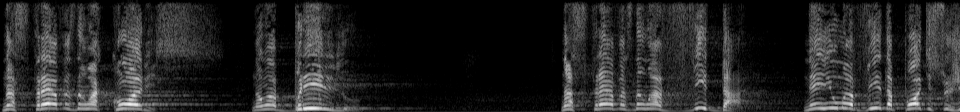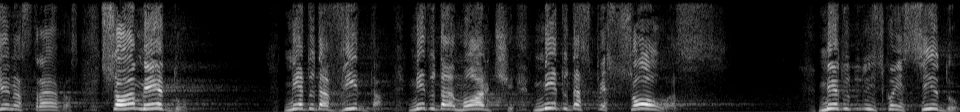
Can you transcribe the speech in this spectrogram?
Nas trevas não há cores, não há brilho, nas trevas não há vida, nenhuma vida pode surgir nas trevas, só há medo. Medo da vida, medo da morte, medo das pessoas medo do desconhecido,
